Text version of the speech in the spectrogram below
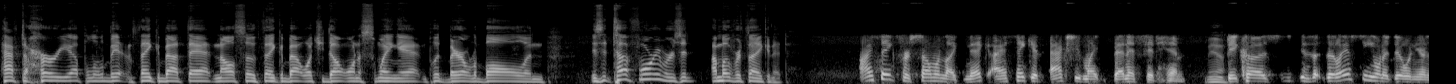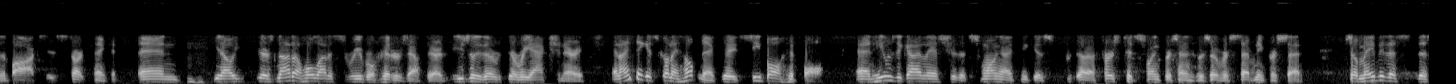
have to hurry up a little bit and think about that, and also think about what you don't want to swing at and put barrel to ball. And is it tough for him, or is it I'm overthinking it? I think for someone like Nick, I think it actually might benefit him Yeah. because the last thing you want to do when you're in the box is start thinking. And you know, there's not a whole lot of cerebral hitters out there. Usually they're they're reactionary, and I think it's going to help Nick. They see ball, hit ball. And he was a guy last year that swung. I think his uh, first pitch swing percentage was over 70 percent. So maybe this this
